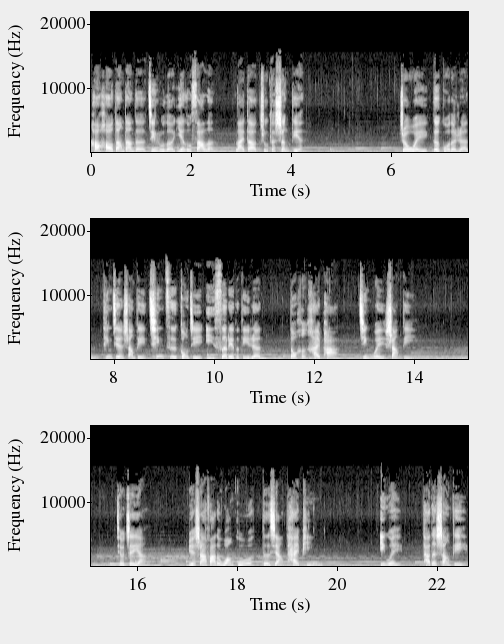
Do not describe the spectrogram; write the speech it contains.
浩浩荡荡地进入了耶路撒冷，来到主的圣殿。周围各国的人听见上帝亲自攻击以色列的敌人，都很害怕，敬畏上帝。就这样，约沙法的王国得享太平，因为他的上帝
